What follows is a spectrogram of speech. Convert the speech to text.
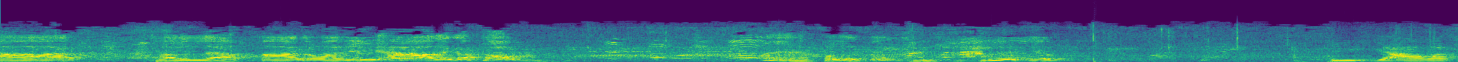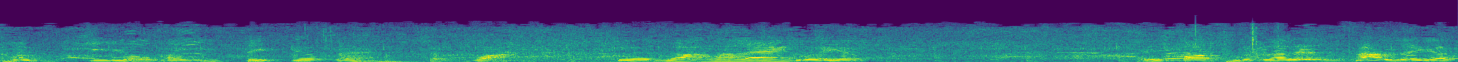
อาร์ตฉลับมาจังหวะนี้อาร์ตเลยครับทอมเปิดไม่ถึงเพื่อนครับทียาวมาชนเกี่ยวไม่ติดครับแหมจังหวะเพื่อนวางมาแรงด้วยครับไอ้บอลทุ่มแล้วเล่นสั้นเลยครับ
